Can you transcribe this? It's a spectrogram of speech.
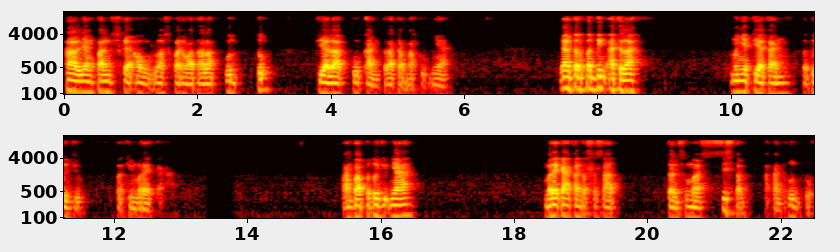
hal yang paling disukai Allah Subhanahu wa taala untuk dia lakukan terhadap makhluknya. Yang terpenting adalah menyediakan petunjuk bagi mereka. Tanpa petunjuknya, mereka akan tersesat dan semua sistem akan runtuh.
